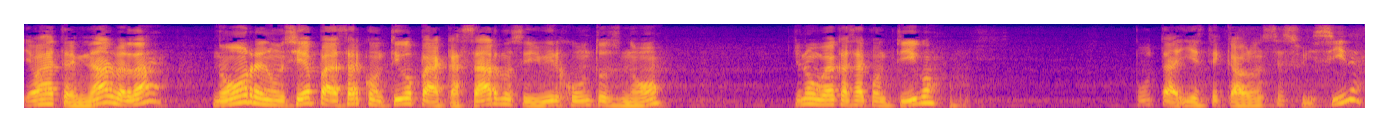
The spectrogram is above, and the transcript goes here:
Ya vas a terminar, ¿verdad? No, renuncié para estar contigo, para casarnos y vivir juntos. No. Yo no me voy a casar contigo. Puta, y este cabrón se suicida.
